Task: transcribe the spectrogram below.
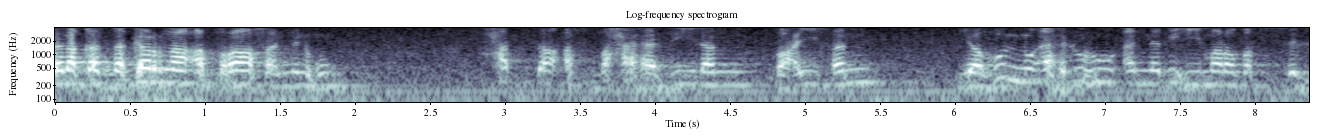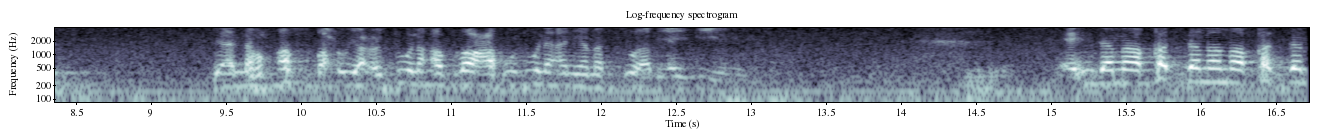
فلقد ذكرنا أطرافا منه حتى أصبح هزيلا ضعيفا يظن أهله أن به مرض السل لأنهم أصبحوا يعدون أضلاعه دون أن يمسوها بأيديهم. عندما قدم ما قدم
